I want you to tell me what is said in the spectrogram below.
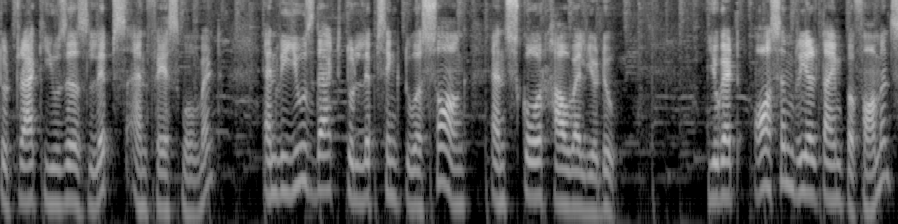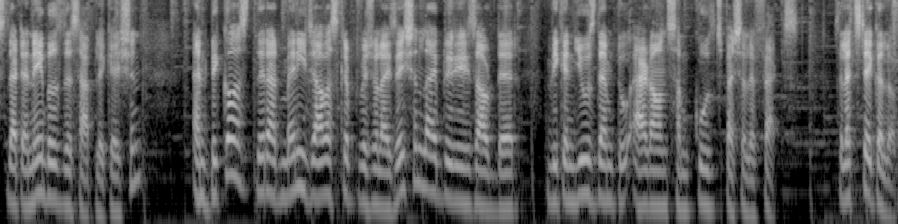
to track users' lips and face movement, and we use that to lip sync to a song and score how well you do. You get awesome real-time performance that enables this application. And because there are many JavaScript visualization libraries out there, we can use them to add on some cool special effects. So let's take a look.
